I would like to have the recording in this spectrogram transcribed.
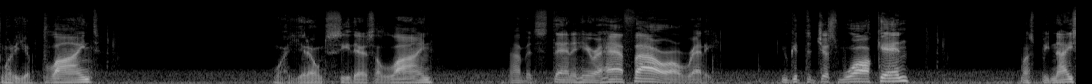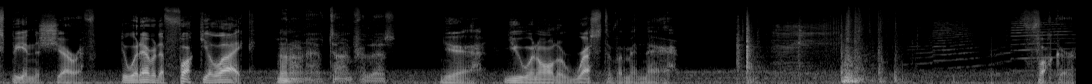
What are you, blind? Why, you don't see there's a line? I've been standing here a half hour already. You get to just walk in? Must be nice being the sheriff. Do whatever the fuck you like. I don't have time for this. Yeah, you and all the rest of them in there. Fucker.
